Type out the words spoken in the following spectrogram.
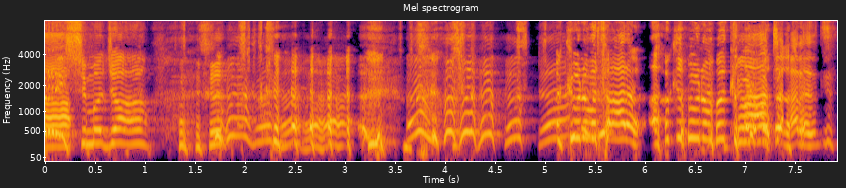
Brishimaja. Hakuna Matata, Hakuna Matata.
